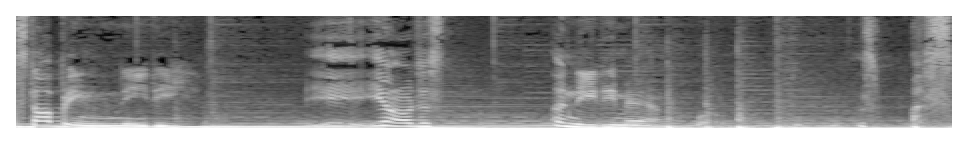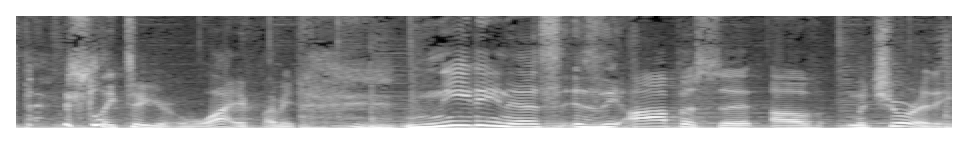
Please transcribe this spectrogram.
Stop being needy. You know, just a needy man. Especially to your wife. I mean, neediness is the opposite of maturity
